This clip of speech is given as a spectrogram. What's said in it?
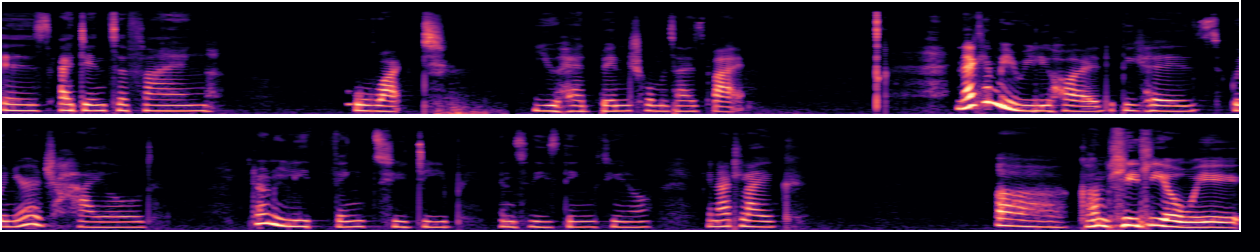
is identifying what you had been traumatized by. And that can be really hard because when you're a child, you don't really think too deep into these things, you know. You're not like uh completely aware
